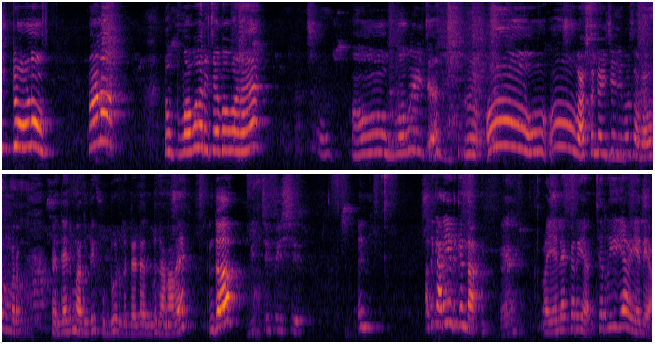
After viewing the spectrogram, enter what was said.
ഇഷ്ടമാണോ ഉപ്പുമാവ് കറിച്ചാൻ പോവാണേ? ഓ ഉപ്പുമാവ് ഓ ഓ ഭക്ഷണം കഴിച്ചു കഴിയുമ്പോൾ സ്വഭാവം മാറും. അപ്പൊ എന്തായാലും മറുപടി ഫുഡ് കൊടുക്കട്ടെ കേട്ടോ. എന്ത് കാണാവേ? എന്തോ? അത് കറി എടുക്കണ്ട. അയലക്കറിയാ ചെറിയ അയലയാ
